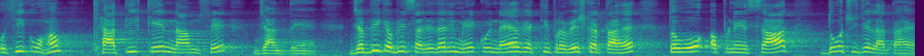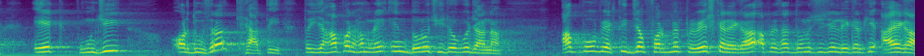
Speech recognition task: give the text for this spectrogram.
उसी को हम ख्याति के नाम से जानते हैं। जब भी कभी साझेदारी में कोई नया व्यक्ति प्रवेश करता है तो वो अपने साथ दो चीज़ें लाता है, एक पूंजी और दूसरा ख्याति। तो यहाँ पर हमने इन दोनों चीज़ों को जाना। अब वो व्यक्ति जब फर्म में प्रवेश करेगा, अपने साथ दोनों चीज़ें लेकर के आएगा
